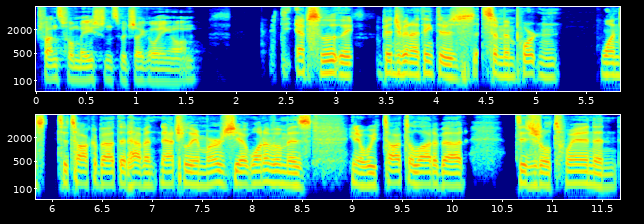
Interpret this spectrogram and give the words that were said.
transformations which are going on? Absolutely. Benjamin, I think there's some important ones to talk about that haven't naturally emerged yet. One of them is, you know, we've talked a lot about digital twin and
